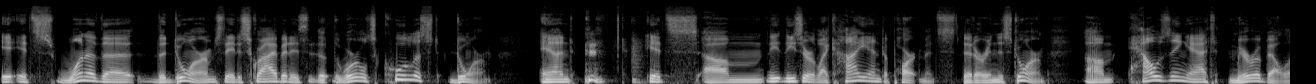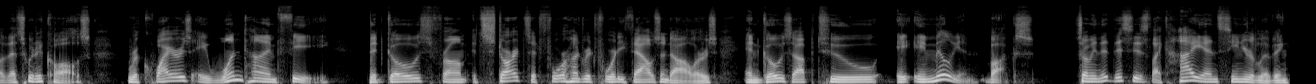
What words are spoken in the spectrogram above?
it, it's one of the the dorms. They describe it as the, the world's coolest dorm, and it's um, th- these are like high end apartments that are in this dorm. Um, housing at Mirabella, that's what it calls, requires a one time fee that goes from it starts at four hundred forty thousand dollars and goes up to a, a million bucks. So, I mean, this is like high end senior living.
